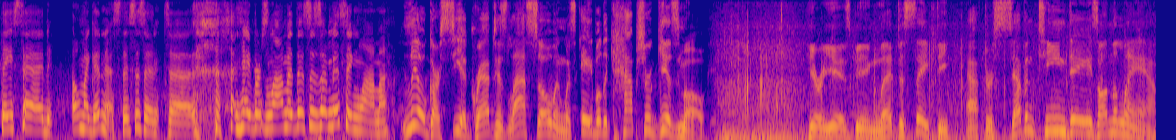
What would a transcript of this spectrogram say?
they said, Oh my goodness, this isn't uh, a neighbor's llama, this is a missing llama. Leo Garcia grabbed his lasso and was able to capture Gizmo. Here he is being led to safety after 17 days on the lam.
